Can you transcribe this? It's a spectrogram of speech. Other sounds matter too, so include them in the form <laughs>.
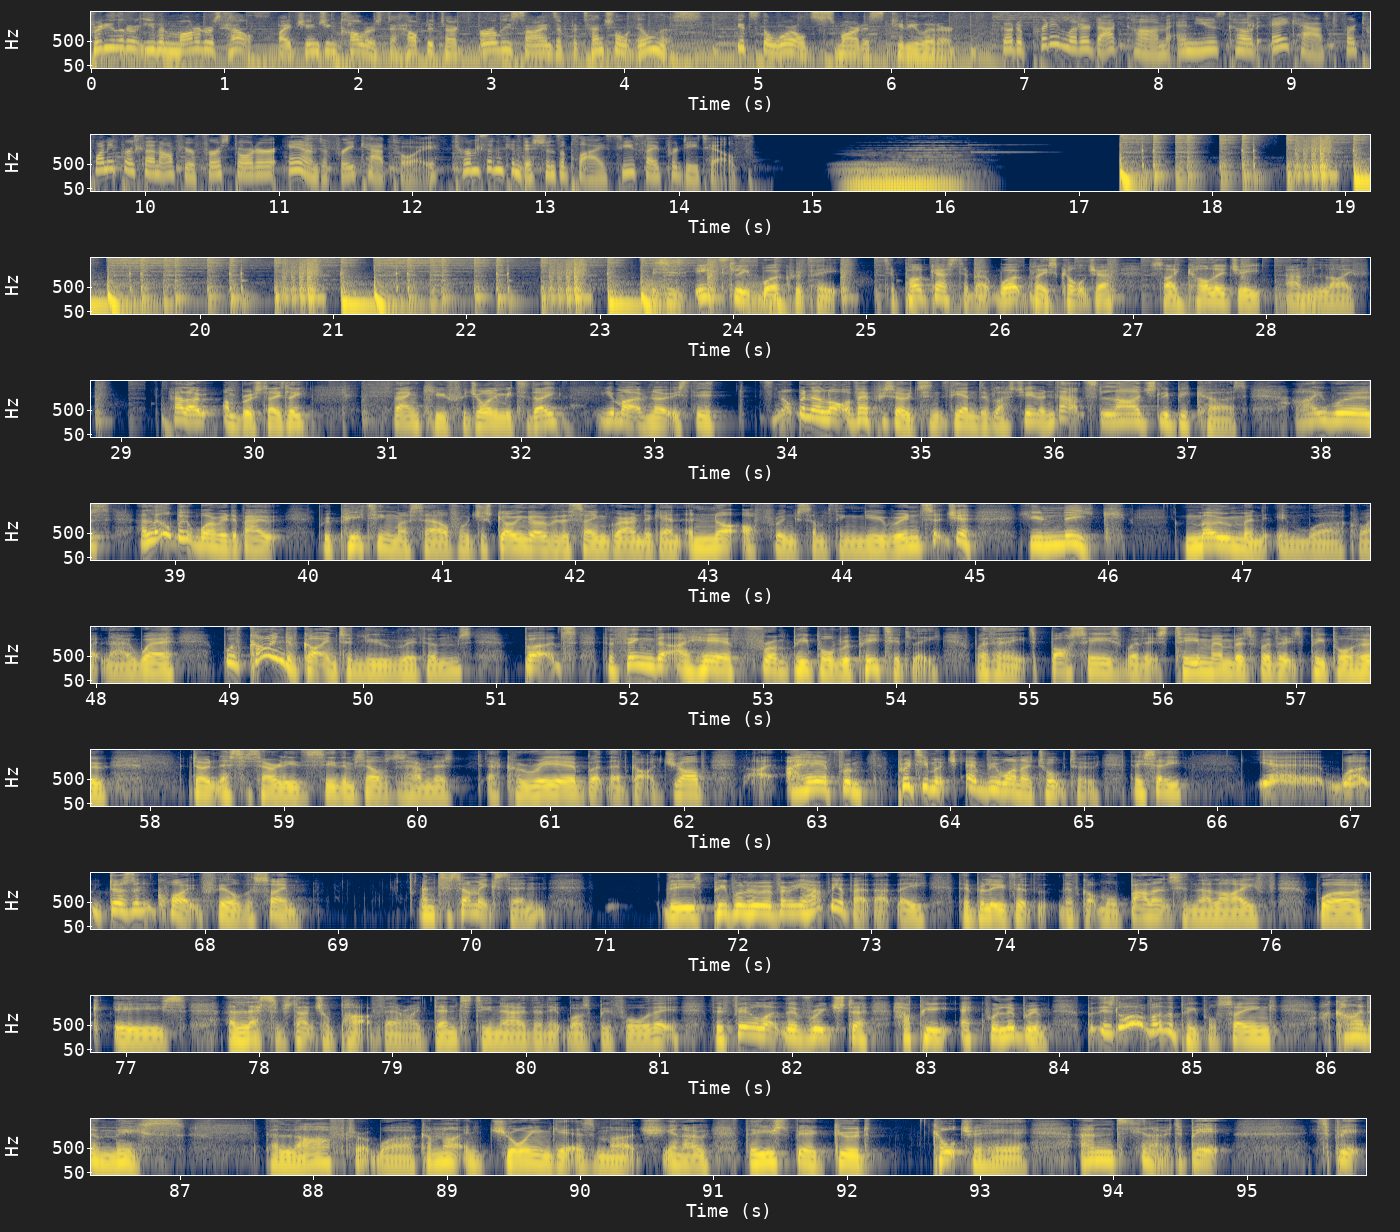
Pretty Litter even monitors health by changing colors to help detect early signs of potential illness. It's the world's smartest kitty litter. Go to prettylitter.com and use code ACAST for 20% off your first order and a free cat toy. Terms and conditions apply. See site for details. This is Eat, Sleep, Work, Repeat. It's a podcast about workplace culture, psychology, and life. Hello, I'm Bruce Daisley. Thank you for joining me today. You might have noticed there's not been a lot of episodes since the end of last year, and that's largely because I was a little bit worried about repeating myself or just going over the same ground again and not offering something new. We're in such a unique moment in work right now where we've kind of got into new rhythms. But the thing that I hear from people repeatedly, whether it's bosses, whether it's team members, whether it's people who don't necessarily see themselves as having a, a career, but they've got a job. I, I hear from pretty much everyone I talk to, they say, yeah, work doesn't quite feel the same. And to some extent, these people who are very happy about that. They they believe that they've got more balance in their life. Work is a less substantial part of their identity now than it was before. They they feel like they've reached a happy equilibrium. But there's a lot of other people saying, I kind of miss the laughter at work. I'm not enjoying it as much. You know, there used to be a good culture here, and you know, it's a bit, it's a bit,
